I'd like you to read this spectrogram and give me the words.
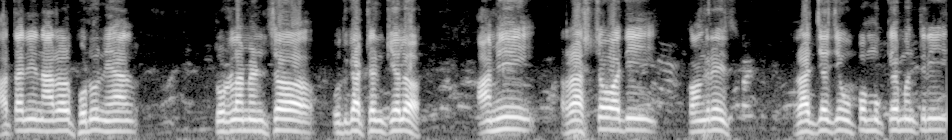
हाताने नारळ फोडून ह्या टुर्नामेंटचं उद्घाटन केलं. आम्ही राष्ट्रवादी काँग्रेस राज्याचे उपमुख्यमंत्री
